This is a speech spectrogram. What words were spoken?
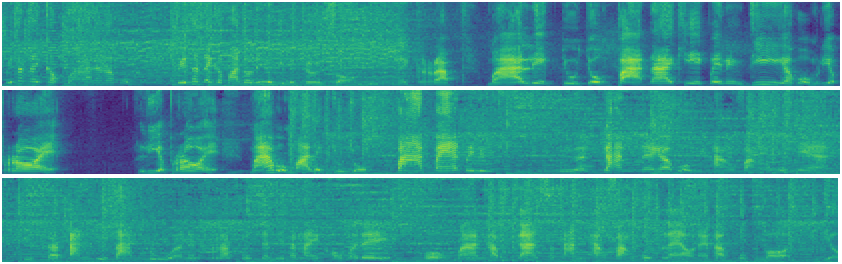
เมทันไนกลับมานะครับผมเมทันไนกลับมาตอนนี้เราอยู่ในเทิร์นสองอยู่นะครับหมาเหล็กจู่โจมปาดน้าเคกไปหนึ่งที่ครับผมเรียบร้อย เรียบร้อยหมาผมมาเหล็กจู่โจมปาดแปดไปหนึ่งเหมือนกันนะครับผมทางฝั่งของผมเนี่ย ติดสตันอยู่ 3 ตัวนะครับผมแต่เมทันไนเขาไม่ได้ออกมาทำการสตันทางฝั่งผมแล้วนะครับ ผมก็เดี๋ยว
